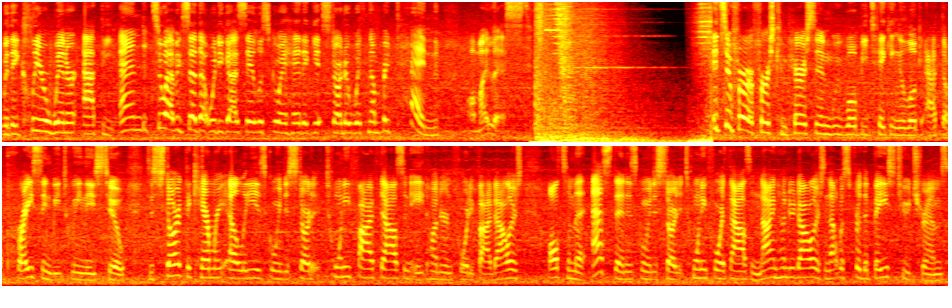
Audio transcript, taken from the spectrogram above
with a clear winner at the end. So having said that, what do you guys say? Let's go ahead and get started with number 10 on my list. And so for our first comparison, we will be taking a look at the pricing between these two. To start, the Camry LE is going to start at $25,845. Altima S then is going to start at $24,900 and that was for the base two trims.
